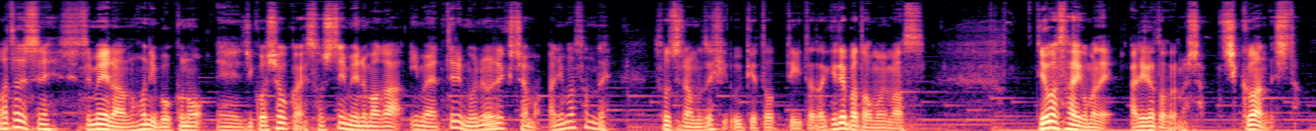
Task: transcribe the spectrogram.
またですね、説明欄の方に僕の、えー、自己紹介、そしてメルマガ、今やってる無料レクチャーもありますので、そちらもぜひ受け取っていただければと思います。では最後までありがとうございました。ちくわんでした。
